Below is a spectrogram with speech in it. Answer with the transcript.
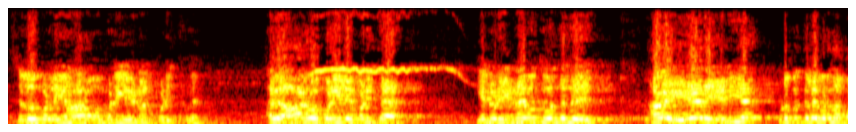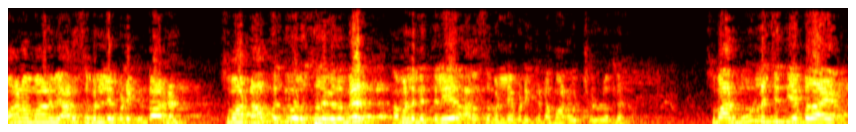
செலவு பள்ளி ஆரம்ப பள்ளியிலே நான் படித்தவன். அது ஆரம்ப பள்ளியிலே படித்த என்னுடைய நினைவுக்கு வந்தது. அவை ஏழை எளிய குடும்பத்திலே பிறந்த மாணவ மாணவி அரசு பள்ளியிலே படிக்கின்றார்கள். சுமார் நாற்பத்தி ஒரு சதவீதம் பேர் தமிழகத்திலேயே அரசு பள்ளியில் படிக்கின்ற மாணவ செல்வங்கள். சுமார் மூணு லட்சத்தி எண்பதாயிரம்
